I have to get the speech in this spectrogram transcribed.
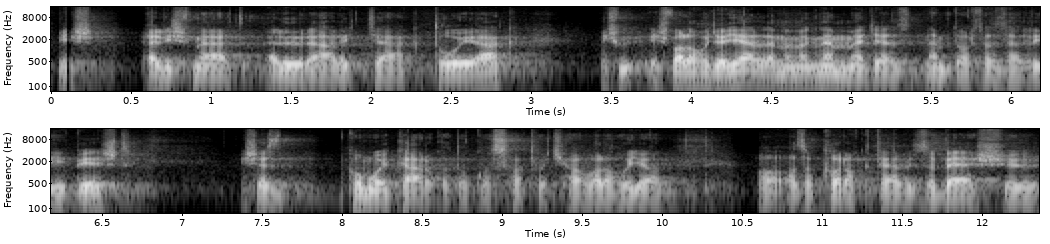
és elismert, előreállítják, tolják, és, és valahogy a jelleme meg nem megy, ez, nem tart ezzel lépést, és ez komoly károkat okozhat, hogyha valahogy a, a, az a karakter, vagy az a belső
